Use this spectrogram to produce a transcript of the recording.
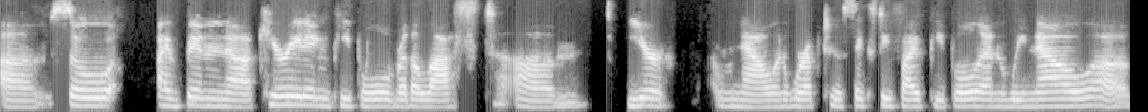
Um, so I've been uh, curating people over the last year now, and we're up to 65 people, and we now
